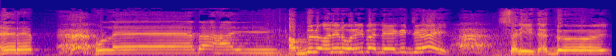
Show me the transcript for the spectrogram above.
cirib ku leedahay. Abdulo nin waliba dheegi jiray. Saliid addooy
